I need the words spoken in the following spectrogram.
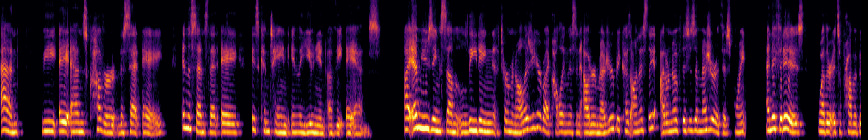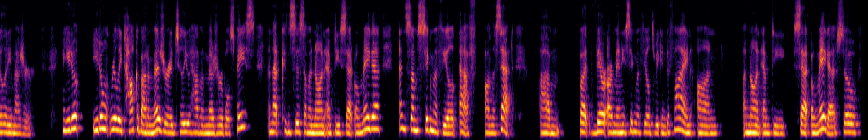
and the an's cover the set A in the sense that A is contained in the union of the an's. I am using some leading terminology here by calling this an outer measure because honestly, I don't know if this is a measure at this point, and if it is, whether it's a probability measure. You don't you don't really talk about a measure until you have a measurable space, and that consists of a non empty set omega and some sigma field F on the set. Um, but there are many sigma fields we can define on a non empty set omega. So,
